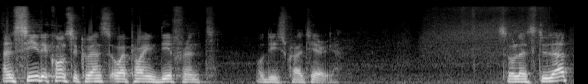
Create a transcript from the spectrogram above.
and see the consequence of applying different of these criteria. So let's do that.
